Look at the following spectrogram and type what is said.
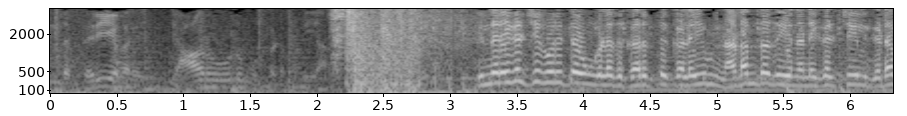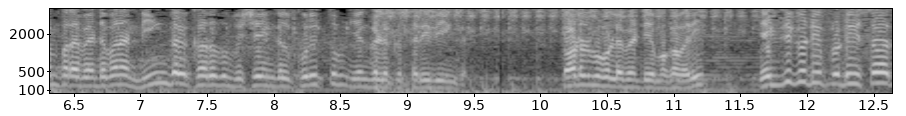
இந்த பெரியவரை யாரோடும் ஒப்பிட முடியாது. இந்த நிகழ்ச்சி குறித்த உங்களது கருத்துக்களையும் நடந்தது என நிகழ்ச்சியில் இடம்பெற வேண்டுமென நீங்கள் கருதும் விஷயங்கள் குறித்தும் எங்களுக்கு தெரிவியுங்கள். தொடர்பு கொள்ள வேண்டிய முகவரி எக்ஸிகியூட்டிவ் ப்ரொடியூசர்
